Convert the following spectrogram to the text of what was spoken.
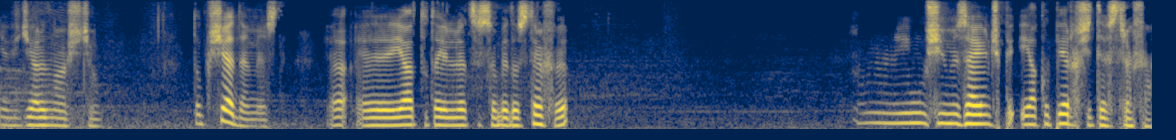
niewidzialnością. Top 7 jest. Ja, e, ja tutaj lecę sobie do strefy. Mm, I musimy zająć jako pierwsi tę strefę.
